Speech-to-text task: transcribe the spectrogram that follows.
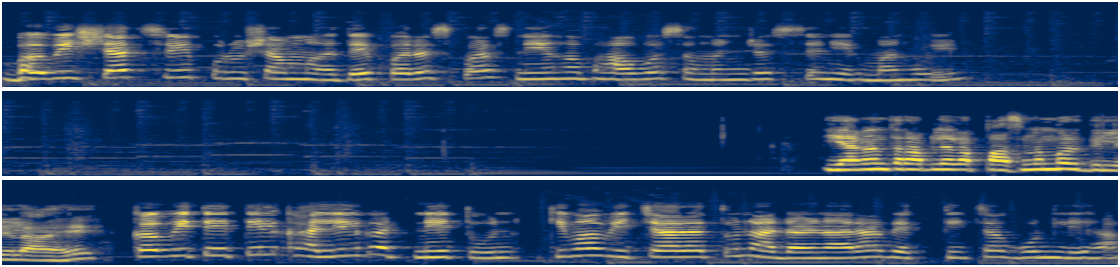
भविष्यात स्त्री पुरुषांमध्ये परस्पर स्नेह भाव व सामंजस्य निर्माण होईल. यानंतर आपल्याला पाच नंबर दिलेला आहे. कवितेतील खालील घटनेतून किंवा विचारातून आढळणारा व्यक्तीचा गुण लिहा.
